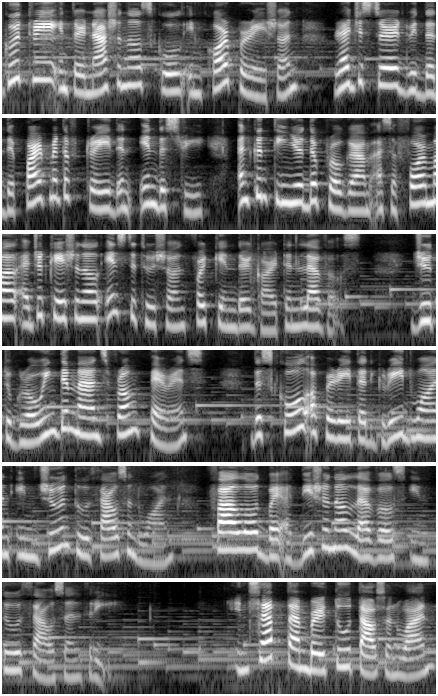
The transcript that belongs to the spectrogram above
Good Tree International School Incorporation registered with the Department of Trade and Industry and continued the program as a formal educational institution for kindergarten levels. Due to growing demands from parents, the school operated grade 1 in June 2001 followed by additional levels in 2003. In September 2001,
